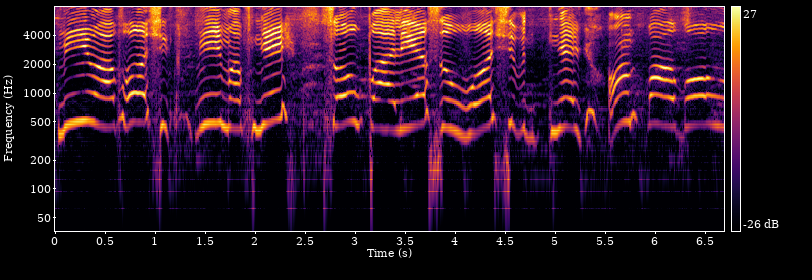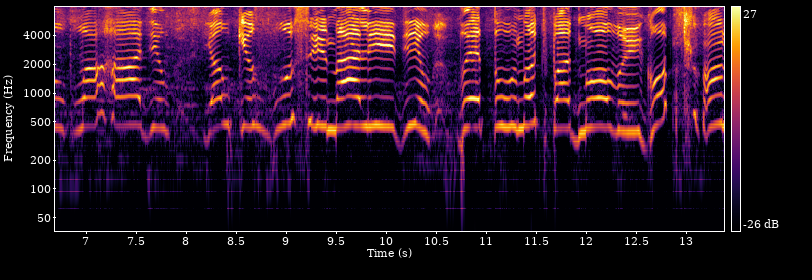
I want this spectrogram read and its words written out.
мимо просек, мимо пней, шел по лесу восемь дней. Он по полу проходил, ярких бусей наледил. В эту ночь под Новый год он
